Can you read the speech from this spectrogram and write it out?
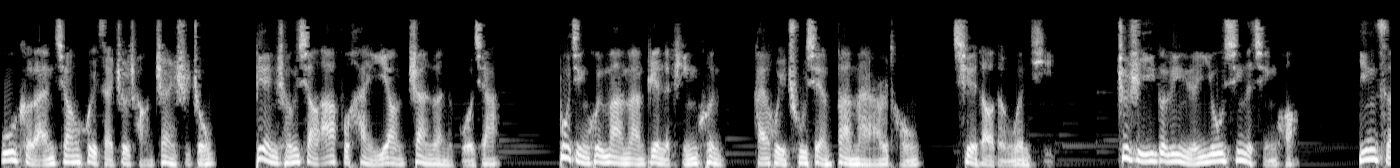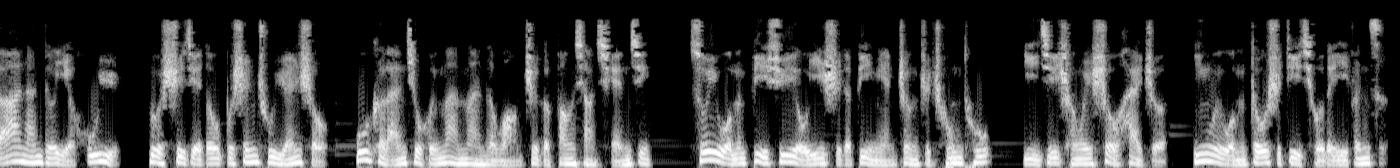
乌克兰将会在这场战事中变成像阿富汗一样战乱的国家。不仅会慢慢变得贫困，还会出现贩卖儿童、窃盗等问题，这是一个令人忧心的情况。因此，阿南德也呼吁，若世界都不伸出援手，乌克兰就会慢慢的往这个方向前进。所以，我们必须有意识的避免政治冲突，以及成为受害者，因为我们都是地球的一分子。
